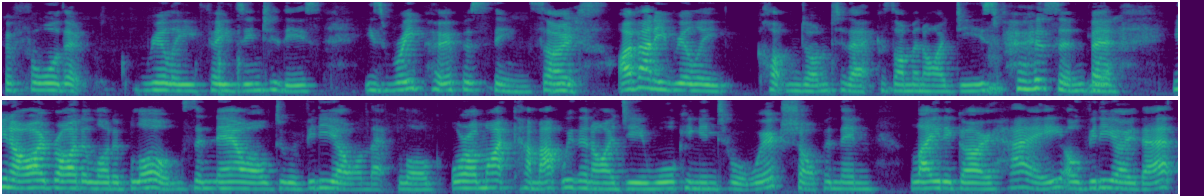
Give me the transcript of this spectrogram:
before that really feeds into this is repurpose things. So yes. I've only really cottoned on to that because I'm an ideas person, but Yeah. you know, I write a lot of blogs and now I'll do a video on that blog, or I might come up with an idea walking into a workshop and then later go, hey, I'll video that.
